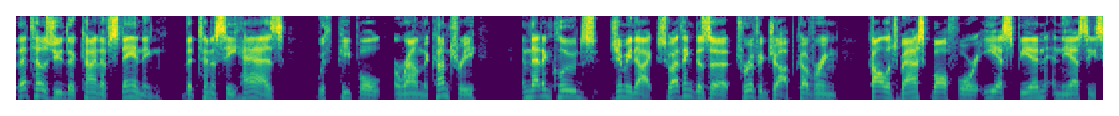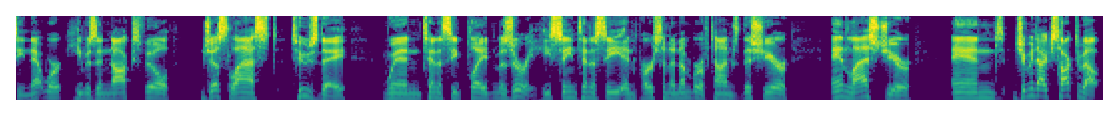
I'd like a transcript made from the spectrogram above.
That tells you the kind of standing that Tennessee has with people around the country, and that includes Jimmy Dykes, who I think does a terrific job covering college basketball for ESPN and the SEC network. He was in Knoxville just last Tuesday when Tennessee played Missouri. He's seen Tennessee in person a number of times this year and last year. And Jimmy Dykes talked about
